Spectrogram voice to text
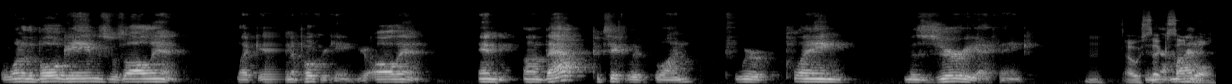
One of the bowl games was all in, like in a poker game, you're all in. And on that particular one, we're playing Missouri, I think. Mm. 06 Sun Bowl.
